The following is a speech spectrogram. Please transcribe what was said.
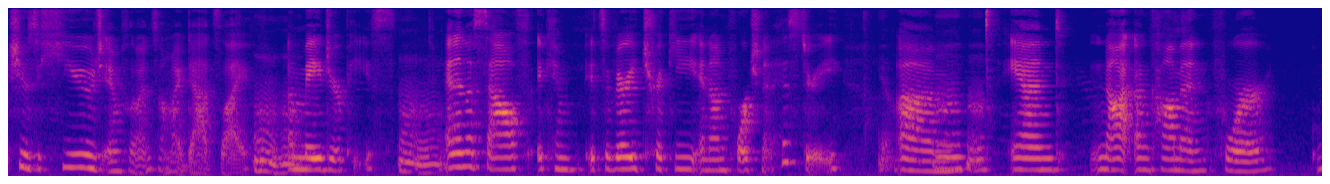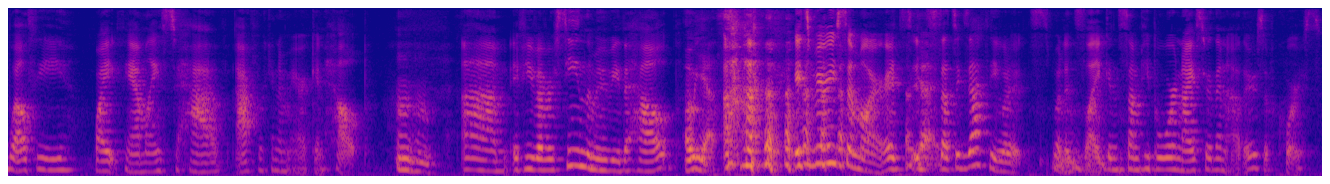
she was a huge influence on my dad's life, a major piece. Mhm. And in the South, it can it's a very tricky and unfortunate history, Yeah. um, Mhm. and not uncommon for wealthy white families to have African American help. Mhm. Um, if you've ever seen the movie The Help, Oh, yes. it's very similar. It's, Okay. it's that's exactly what it's what it's like, and some people were nicer than others, of course.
